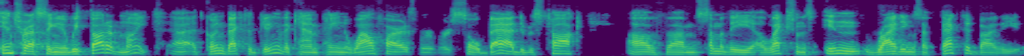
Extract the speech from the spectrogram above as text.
Interesting. We thought it might. Uh, going back to the beginning of the campaign, the wildfires were, were so bad. There was talk of um, some of the elections in ridings affected by the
